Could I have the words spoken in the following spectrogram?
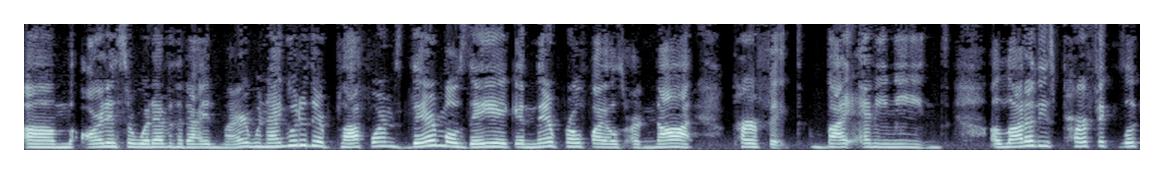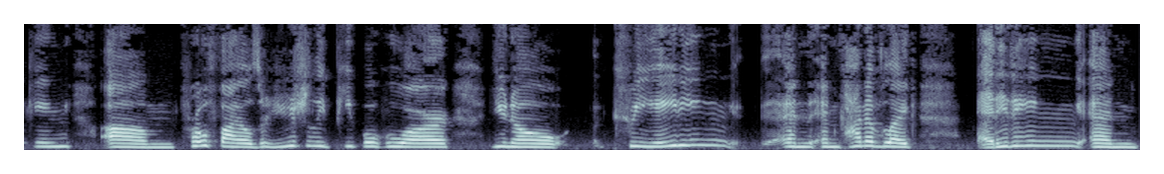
um, artists, or whatever that I admire, when I go to their platforms, their mosaic and their profiles are not perfect by any means. A lot of these perfect looking um, profiles are usually people who are, you know, creating and and kind of like editing and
